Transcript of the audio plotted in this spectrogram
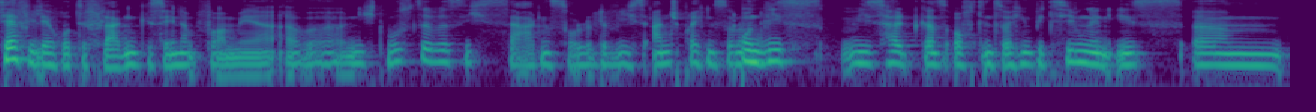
sehr viele rote Flaggen gesehen habe vor mir, aber nicht wusste, was ich sagen soll oder wie ich es ansprechen soll. Und wie es halt ganz oft in solchen Beziehungen ist, ähm,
